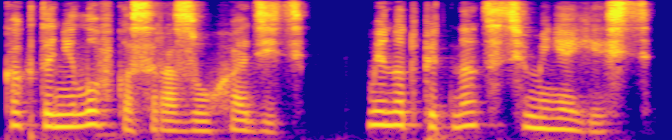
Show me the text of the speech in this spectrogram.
Как-то неловко сразу уходить. Минут пятнадцать у меня есть.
